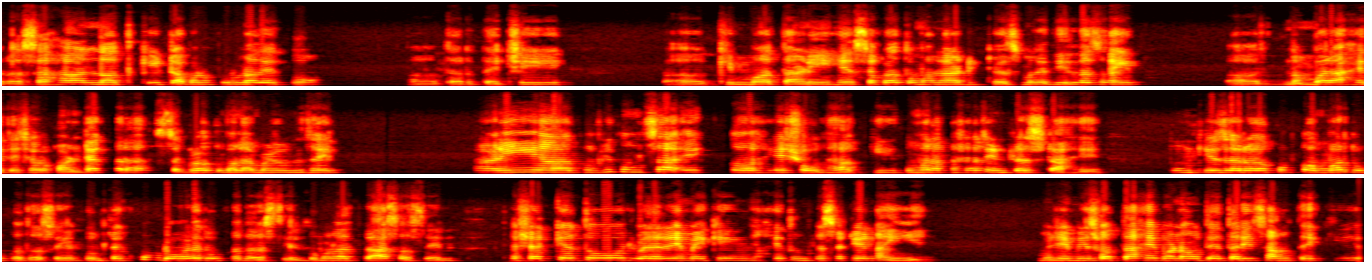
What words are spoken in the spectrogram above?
तर असा हा नथ किट आपण पूर्ण देतो. तर त्याची किंमत आणि हे सगळं तुम्हाला डिटेल्समध्ये दिलं जाईल. नंबर आहे त्याच्यावर कॉन्टॅक्ट करा. सगळं तुम्हाला मिळून जाईल. आणि तुम्ही तुमचा एक हे शोधा की तुम्हाला कशात इंटरेस्ट आहे? तुमची जर खूप कंबर दुखत असेल तुमचे खूप डोळे दुखत असतील तुम्हाला त्रास असेल तर शक्यतो ज्वेलरी मेकिंग हे तुमच्यासाठी नाहीये. म्हणजे मी स्वतः हे बनवते तरी सांगते की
